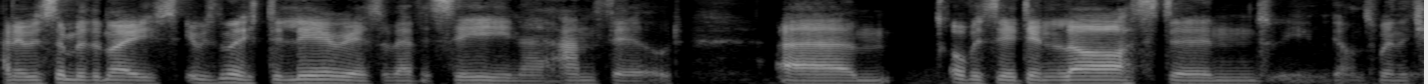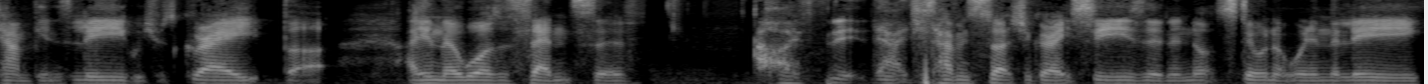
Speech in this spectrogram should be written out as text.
and it was some of the most it was the most delirious I've ever seen at Anfield. Um, obviously, it didn't last, and we got on to win the Champions League, which was great. But I think there was a sense of oh, just having such a great season and not still not winning the league.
